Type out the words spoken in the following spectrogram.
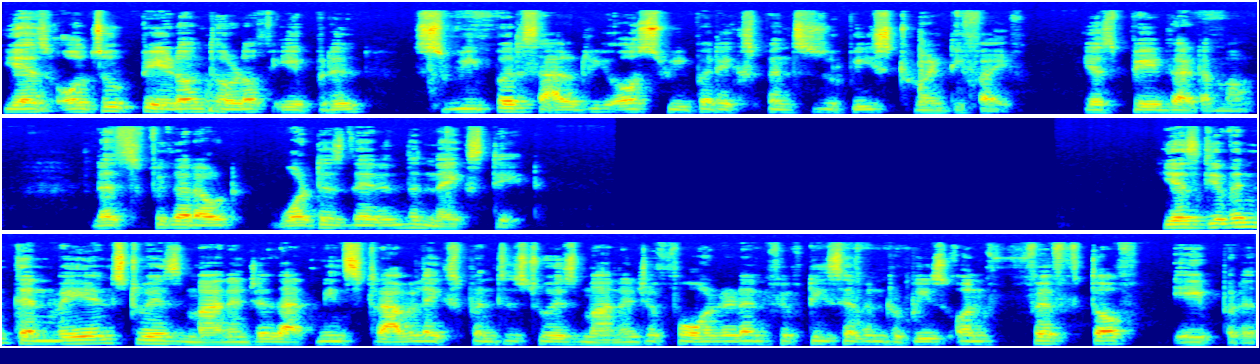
He has also paid on 3rd of April sweeper salary or sweeper expenses rupees 25 he has paid that amount let's figure out what is there in the next date he has given conveyance to his manager that means travel expenses to his manager 457 rupees on 5th of april.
